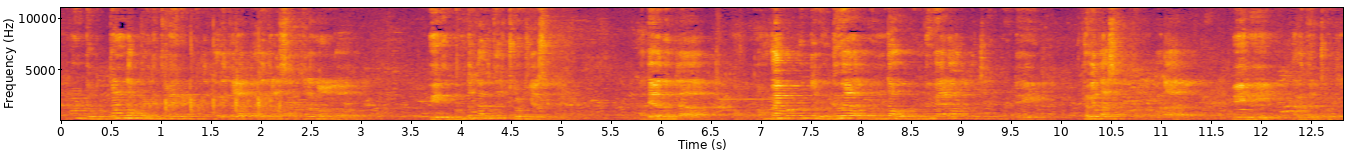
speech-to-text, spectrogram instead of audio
అటువంటి ఉత్తండ పండితులైనటువంటి కవితల కవితల సంకలనంలో వీరి రెండు కవితలు చోటు చేసుకున్నాయి. అదేవిధంగా తొంభై ఒకటి రెండు వేల రెండవ రెండు వేల వరకు వచ్చినటువంటి కవితా సంస్థలు కూడా వీరి కవితలు చోటు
